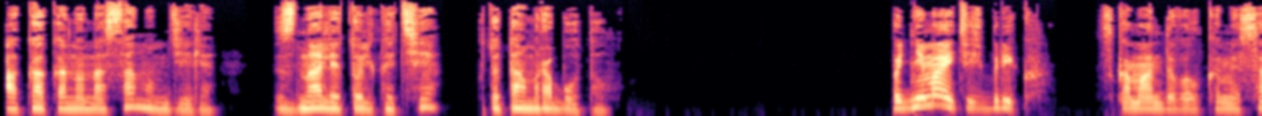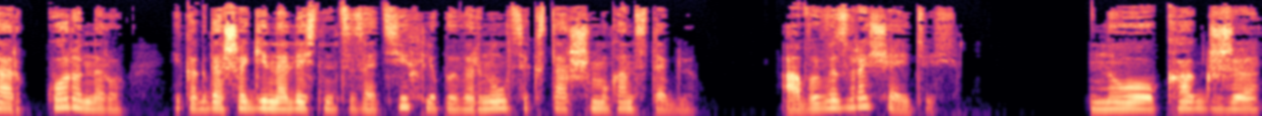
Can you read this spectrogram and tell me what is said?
а как оно на самом деле, знали только те, кто там работал. «Поднимайтесь, Брик», — скомандовал комиссар коронеру, и когда шаги на лестнице затихли, повернулся к старшему констеблю. «А вы возвращаетесь». «Но как же...»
